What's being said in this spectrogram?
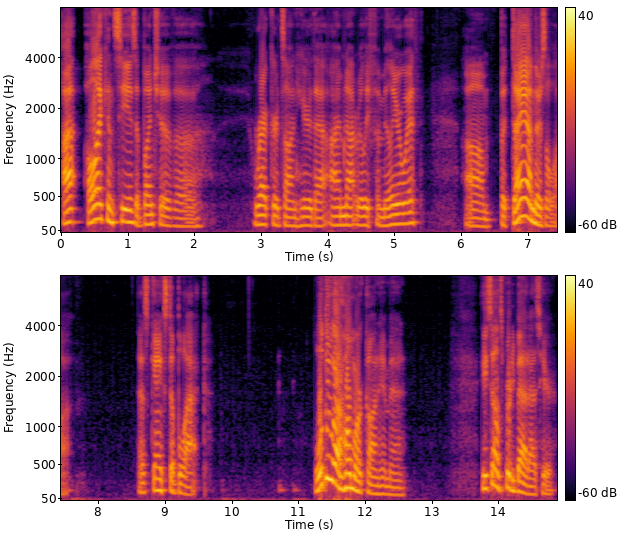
I all I can see is a bunch of uh, records on here that I'm not really familiar with. Um, but damn, there's a lot. That's Gangsta Blac. We'll do our homework on him, man. He sounds pretty badass here.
